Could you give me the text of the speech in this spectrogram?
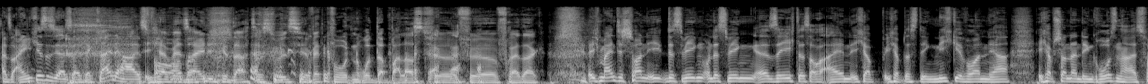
Also eigentlich ist es ja seit der kleine HSV. Ich habe jetzt eigentlich gedacht, dass du jetzt hier Wettquoten runterballerst für, für Freitag. Ich meinte schon, deswegen und deswegen äh, sehe ich das auch ein. Ich habe ich hab das Ding nicht gewonnen, ja. Ich habe schon an den großen HSV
